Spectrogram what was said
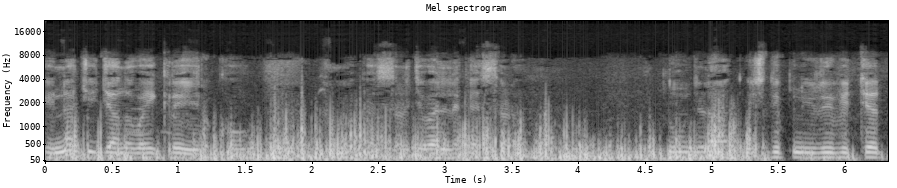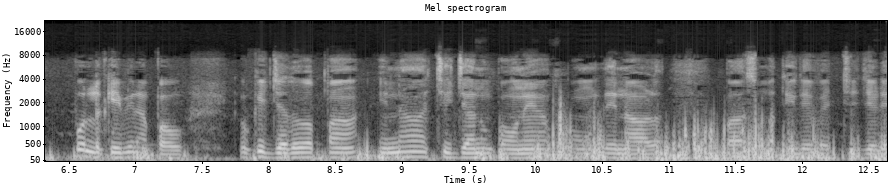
ਇਹਨਾਂ ਚੀਜ਼ਾਂ ਤੋਂ ਬਾਈ ਘਰੇਜ ਰੱਖੋ। ਕੈਸਰ, ਜਵੈਲ, ਕੈਸਰ। ਨੂੰ ਜਿਹੜਾ ਇਸ ਦੀ ਪਨੀਰੀ ਵਿੱਚ ਭੁੱਲ ਕੇ ਵੀ ਨਾ ਪਾਓ। ਕਿਉਂਕਿ ਜਦੋਂ ਆਪਾਂ ਇਹਨਾਂ ਚੀਜ਼ਾਂ ਨੂੰ ਪਾਉਨੇ ਆ ਪਾਉਣ ਦੇ ਨਾਲ ਬਾਸਮਤੀ ਦੇ ਵਿੱਚ ਜਿਹੜੇ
